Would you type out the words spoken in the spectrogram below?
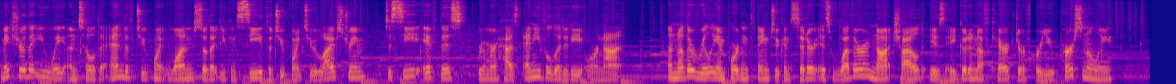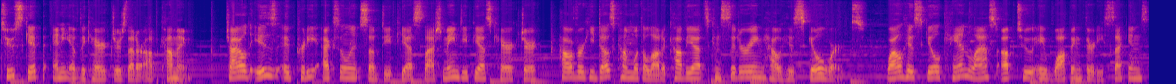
make sure that you wait until the end of 2.1 so that you can see the 2.2 livestream to see if this rumor has any validity or not. Another really important thing to consider is whether or not Childe is a good enough character for you personally to skip any of the characters that are upcoming. Childe is a pretty excellent sub DPS slash main DPS character, however he does come with a lot of caveats considering how his skill works. While his skill can last up to a whopping 30 seconds,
